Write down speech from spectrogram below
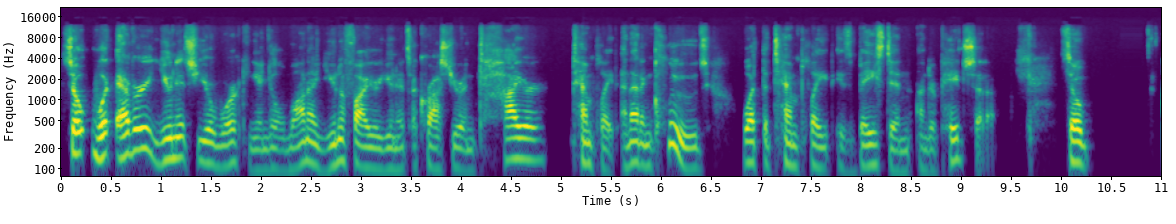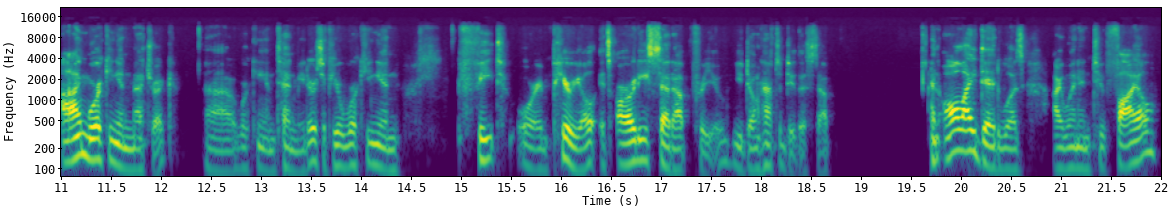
So whatever units you're working in, you'll want to unify your units across your entire template. And that includes what the template is based in under page setup. So I'm working in metric, uh, working in 10 meters. If you're working in feet or imperial, it's already set up for you. You don't have to do this step. And all I did was I went into file,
